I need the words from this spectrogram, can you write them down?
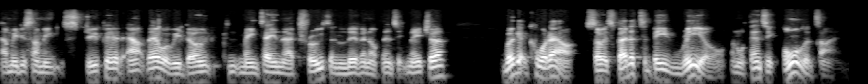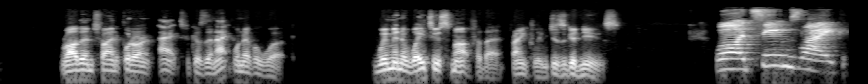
and we do something stupid out there where we don't maintain that truth and live in authentic nature, we'll get caught out. So it's better to be real and authentic all the time rather than trying to put on an act because an act will never work. Women are way too smart for that, frankly, which is good news. Well, it seems like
